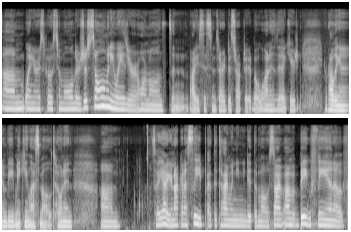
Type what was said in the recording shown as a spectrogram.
um, when you're exposed to mold. There's just so many ways your hormones and body systems are disrupted. But one is like you're you're probably going to be making less melatonin. Um, so yeah, you're not going to sleep at the time when you need it the most. So I'm I'm a big fan of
